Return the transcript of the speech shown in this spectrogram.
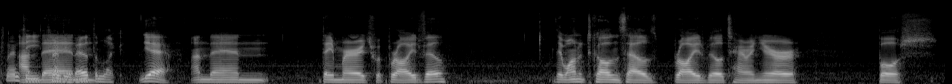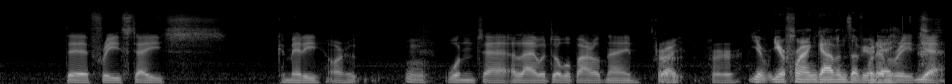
plenty, And plenty then- about them. Like. Yeah, and then they merged with Brideville. They wanted to call themselves Brideville Terenure, but the Free State Committee or Mm. wouldn't uh, allow a double-barreled name for Right. for Your your Frank Gavins of your whatever day. reason. Yeah,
